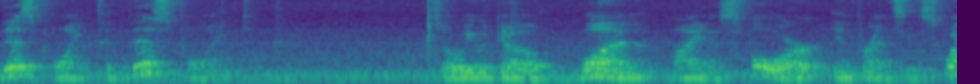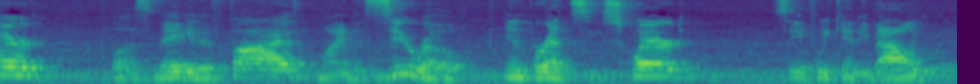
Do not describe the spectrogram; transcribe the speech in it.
this point to this point. So we would go 1 minus 4 in parentheses squared plus negative 5 minus 0 in parentheses squared. See if we can evaluate it.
